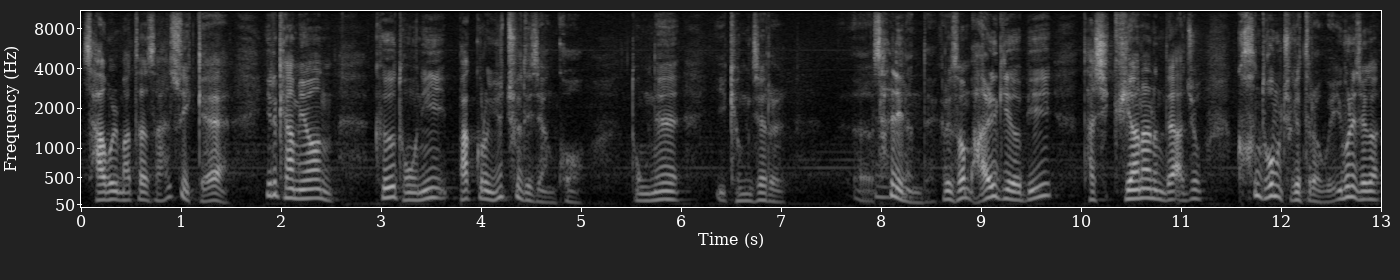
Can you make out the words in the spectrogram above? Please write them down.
사업을 맡아서 할 수 있게 이렇게 하면 그 돈이 밖으로 유출되지 않고 동네 이 경제를 어, 살리는데 그래서 마을 기업이 다시 귀환하는데 아주 큰 도움을 주겠더라고요. 이번에 제가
